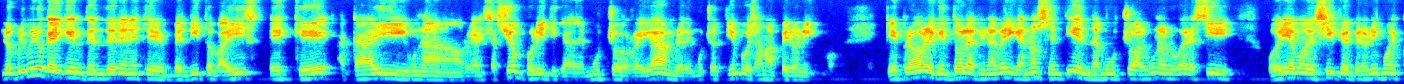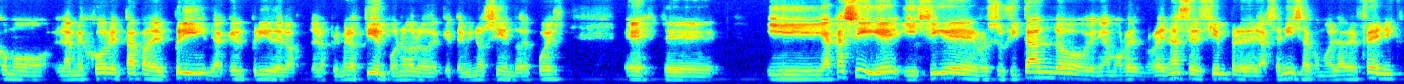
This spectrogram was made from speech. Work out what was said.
lo primero que hay que entender en este bendito país es que acá hay una organización política de mucho regambre, de mucho tiempo, que se llama peronismo, que es probable que en toda Latinoamérica no se entienda mucho, algunos lugares sí, podríamos decir que el peronismo es como la mejor etapa del PRI, de aquel PRI de los, de los primeros tiempos, ¿no? lo de que terminó siendo después. Este, y acá sigue, y sigue resucitando, digamos, renace siempre de la ceniza como el ave fénix,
